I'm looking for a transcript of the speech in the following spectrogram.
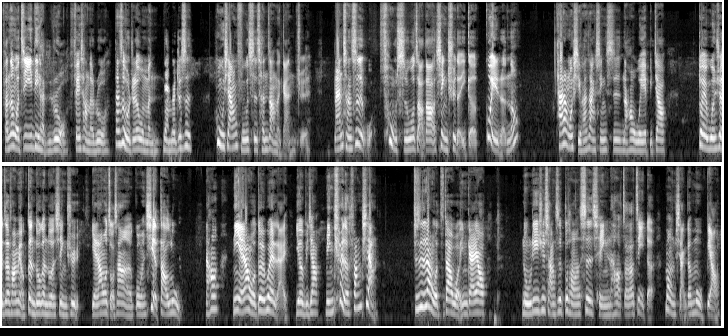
反正我记忆力很弱，非常的弱。但是我觉得我们两个就是互相扶持成长的感觉。南城是我促使我找到兴趣的一个贵人哦，他让我喜欢上新诗，然后我也比较对文学这方面有更多更多的兴趣，也让我走上了国文系的道路。然后你也让我对未来有比较明确的方向，就是让我知道我应该要努力去尝试不同的事情，然后找到自己的梦想跟目标。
